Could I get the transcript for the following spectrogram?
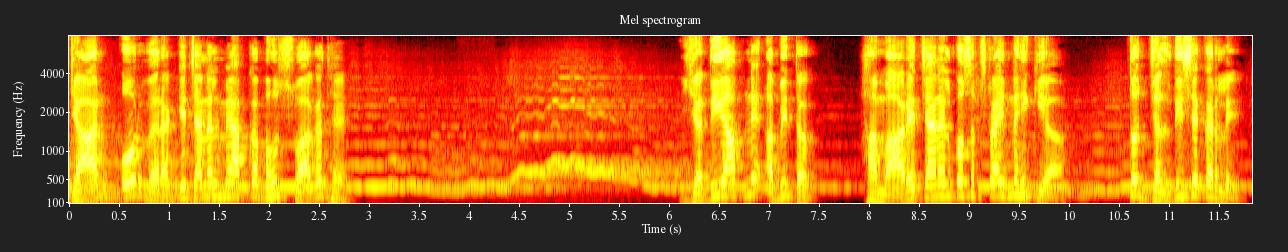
ज्ञान और वैराग्य चैनल में आपका बहुत स्वागत है। यदि आपने अभी तक हमारे चैनल को सब्सक्राइब नहीं किया तो जल्दी से कर लें।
